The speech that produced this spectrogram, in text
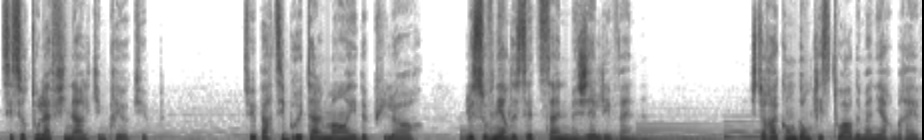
C'est surtout la finale qui me préoccupe. Tu es parti brutalement et depuis lors, le souvenir de cette scène me gèle les veines. Je te raconte donc l'histoire de manière brève.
